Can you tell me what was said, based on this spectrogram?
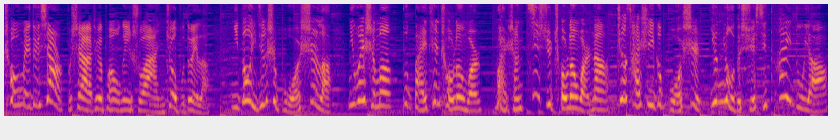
愁没对象。不是啊，这位朋友，我跟你说啊，你这不对了。你都已经是博士了，你为什么不白天愁论文，晚上继续愁论文呢？这才是一个博士应有的学习态度呀！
